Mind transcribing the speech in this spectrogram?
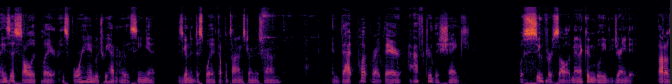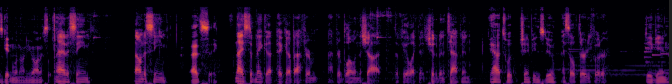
He's a solid player. His forehand, which we haven't really seen yet, he's going to display a couple times during this round. And that putt right there after the shank was super solid, man. I couldn't believe you drained it. Thought I was getting one on you, honestly. I had a seam, found a seam. That's sick. It's nice to make that pickup after after blowing the shot. I feel like that should have been a tap in. Yeah, that's what champions do. Nice little thirty footer. dig in.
